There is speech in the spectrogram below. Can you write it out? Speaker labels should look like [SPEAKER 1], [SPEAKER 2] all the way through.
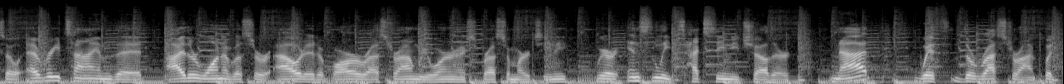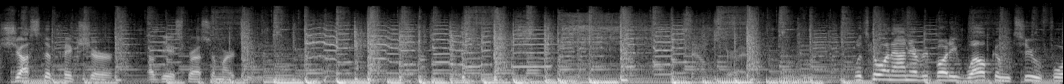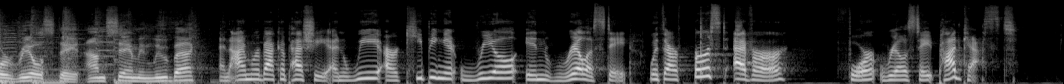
[SPEAKER 1] So every time that either one of us are out at a bar or restaurant, we order an espresso martini, we are instantly texting each other, not with the restaurant, but just a picture of the espresso martini. What's going on, everybody? Welcome to For Real Estate. I'm Sammy Lubeck.
[SPEAKER 2] And I'm Rebecca Pesche, and we are keeping it real in real estate with our first ever For Real Estate podcast.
